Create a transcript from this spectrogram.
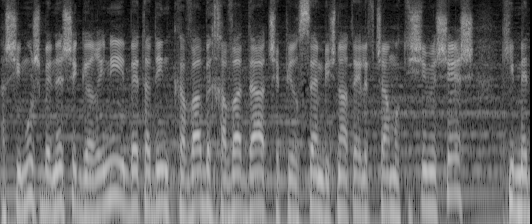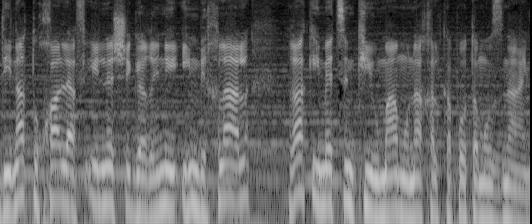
השימוש בנשק גרעיני, בית הדין קבע בחוות דעת שפרסם בשנת 1996 כי מדינה תוכל להפעיל נשק גרעיני, אם בכלל, רק אם עצם קיומה מונח על כפות המאזניים.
